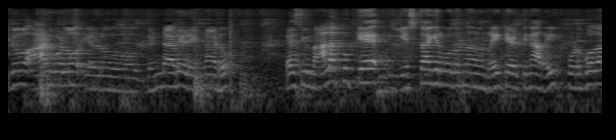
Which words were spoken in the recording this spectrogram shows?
ಇದು ಆಡುಗಳು ಎರಡು ಗಂಡಾಡು, ಎರಡು ಹೆಣ್ಣಾಡು. ಎಸ್ ಇವು ನಾಲ್ಕಕ್ಕೆ ಎಷ್ಟಾಗಿರ್ಬೋದು ಅಂತ ನಾನು ರೈಟ್ ಹೇಳ್ತೀನಿ. ಆ ರೈಟ್ ಕೊಡ್ಬೋದಾ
